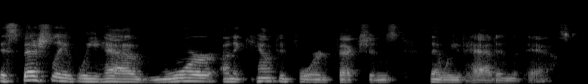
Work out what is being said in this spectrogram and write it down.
especially if we have more unaccounted for infections than we've had in the past.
